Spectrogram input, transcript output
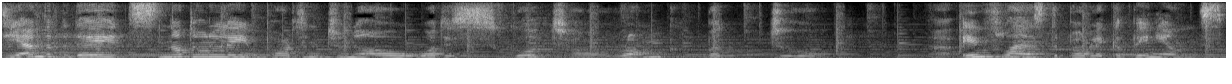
the end of the day, it's not only important to know what is good or wrong, but to uh, influence the public opinions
